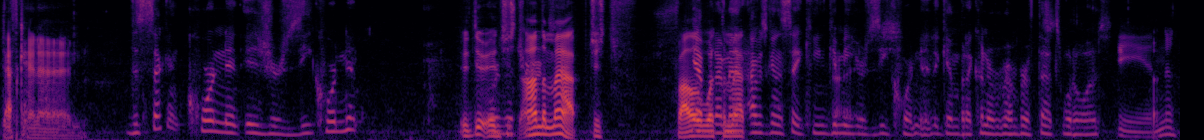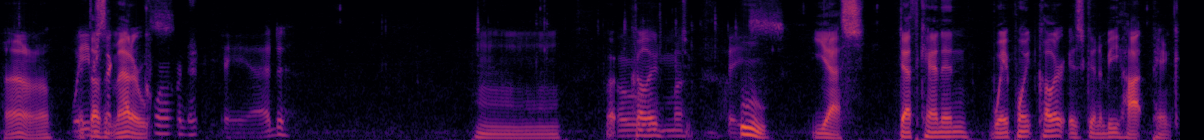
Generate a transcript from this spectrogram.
Death cannon. the second coordinate is your z coordinate. It, dude, Or it's the just on the map. Just f- follow yeah, what but I the meant map. I was gonna say, can you give me your z coordinate again? But I couldn't remember if that's what it was. In I don't know. Wave it doesn't matter. Coordinate. add Hmm. What color? home do- base. Ooh. Yes. Death cannon waypoint color is gonna be hot pink.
